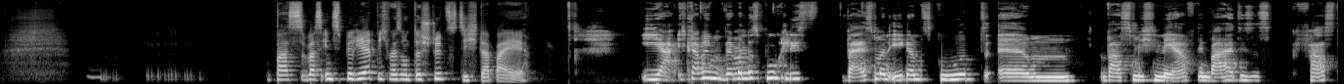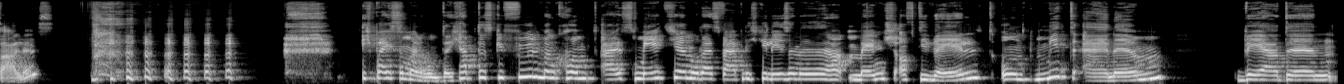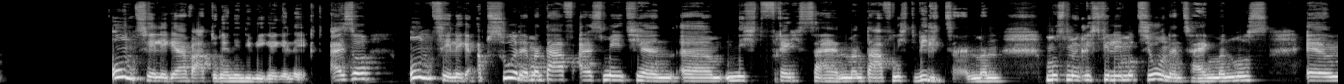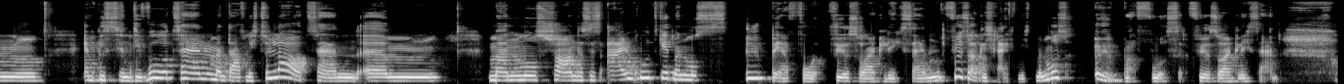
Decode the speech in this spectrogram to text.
Was, was inspiriert dich, was unterstützt dich dabei? Ja, ich glaube, wenn man das Buch liest, weiß man eh ganz gut, ähm, was mich nervt. In Wahrheit ist es fast alles. ich breche es mal runter. Ich habe das Gefühl, man kommt als Mädchen oder als weiblich gelesener Mensch auf die Welt und mit einem werden unzählige Erwartungen in die Wiege gelegt. Also unzählige, absurde. Man darf als Mädchen ähm, nicht frech sein, man darf nicht wild sein, man muss möglichst viele Emotionen zeigen, man muss ähm, ein bisschen devot sein, man darf nicht zu laut sein, ähm, man muss schauen, dass es allen gut geht, man muss überfürsorglich sein. Fürsorglich reicht nicht, man muss überfürsorglich sein.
